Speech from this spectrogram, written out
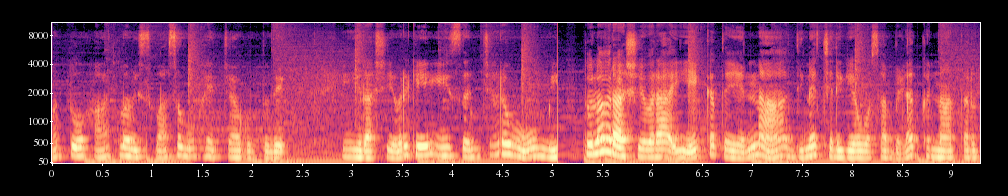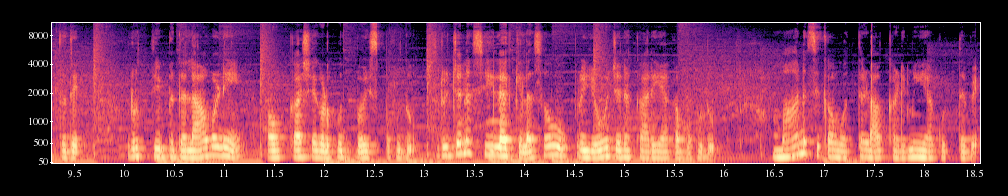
ಮತ್ತು ಆತ್ಮವಿಶ್ವಾಸವು ಹೆಚ್ಚಾಗುತ್ತದೆ. ಈ ರಾಶಿಯವರಿಗೆ ಈ ಸಂಚಾರವು ಮೀ ತುಲಾ ರಾಶಿಯವರ ಏಕತೆಯನ್ನು ದಿನಚರಿಗೆ ಹೊಸ ಬೆಳಕನ್ನು ತರುತ್ತದೆ. ವೃತ್ತಿ ಬದಲಾವಣೆ ಅವಕಾಶಗಳು ಉದ್ಭವಿಸಬಹುದು. ಸೃಜನಶೀಲ ಕೆಲಸವು ಪ್ರಯೋಜನಕಾರಿಯಾಗಬಹುದು. ಮಾನಸಿಕ ಒತ್ತಡ ಕಡಿಮೆಯಾಗುತ್ತವೆ.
